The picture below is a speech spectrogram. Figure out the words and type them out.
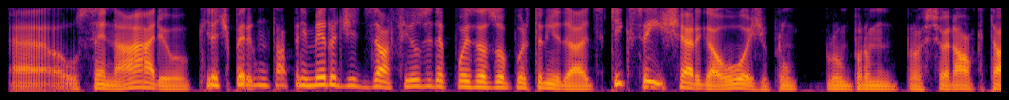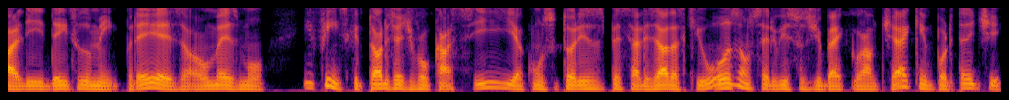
a, o cenário. Queria te perguntar primeiro de desafios e depois das oportunidades. O que, que você enxerga hoje para um, um, um profissional que está ali dentro de uma empresa, ou mesmo enfim, escritórios de advocacia, consultorias especializadas que usam serviços de background check, é importante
